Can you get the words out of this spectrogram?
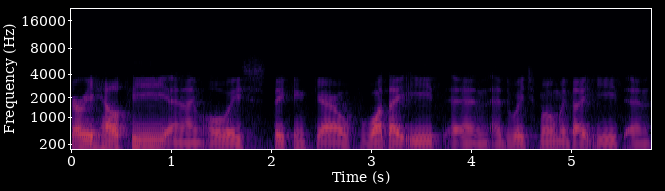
very healthy and I'm always taking care of what I eat and at which moment I eat. And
